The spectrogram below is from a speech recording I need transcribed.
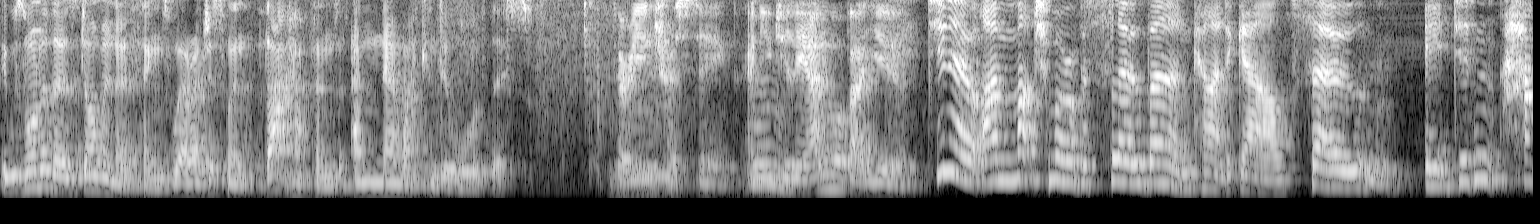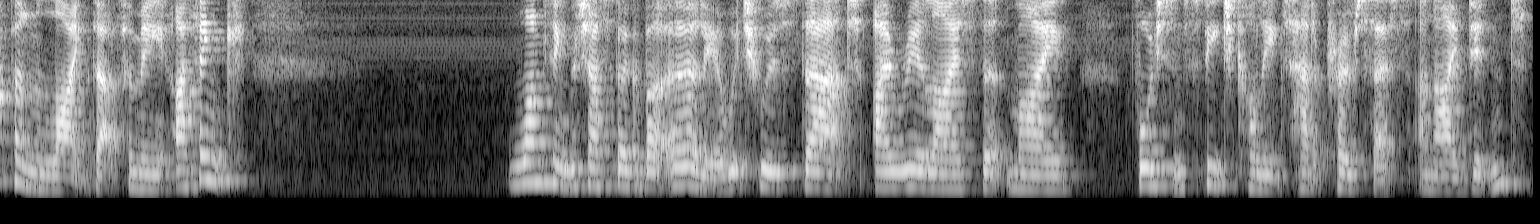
It was one of those domino things where I just went, that happens, and now I can do all of this. Very mm. interesting. And you, Gillyanne, what about you? Do you know, I'm much more of a slow burn kind of gal, so mm. it didn't happen like that for me. I think one thing which I spoke about earlier, which was that I realised that my voice and speech colleagues had a process and I didn't.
